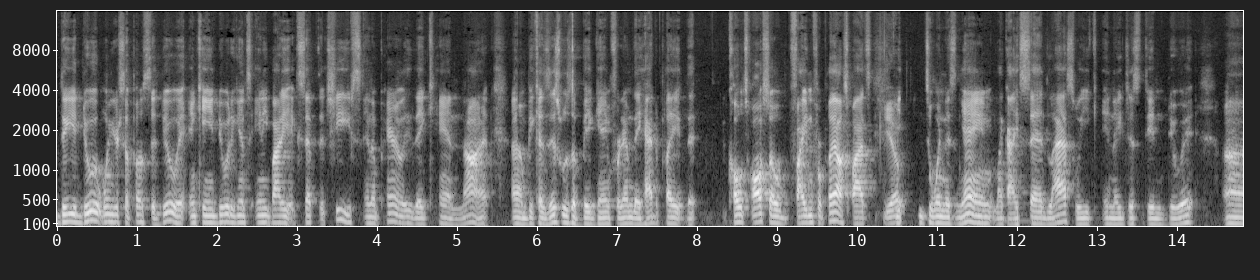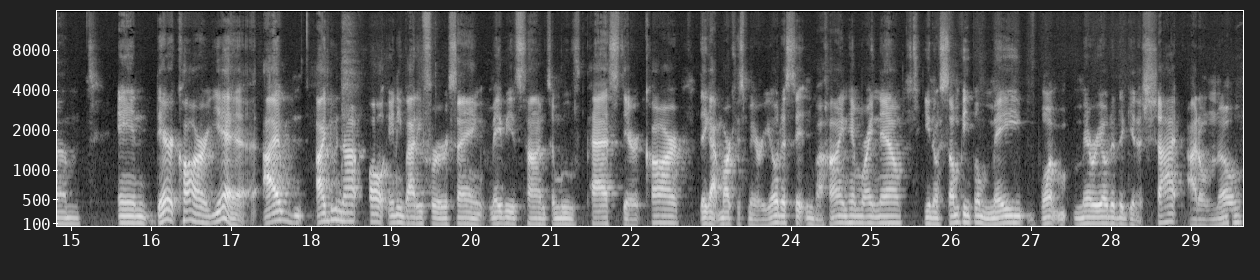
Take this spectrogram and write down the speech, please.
do you do it when you're supposed to do it? And can you do it against anybody except the Chiefs? And apparently they cannot um, because this was a big game for them. They had to play that. Colts also fighting for playoff spots yep. to win this game, like I said last week, and they just didn't do it. Um, and Derek Carr, yeah, I I do not fault anybody for saying maybe it's time to move past Derek Carr. They got Marcus Mariota sitting behind him right now. You know, some people may want Mariota to get a shot. I don't know.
